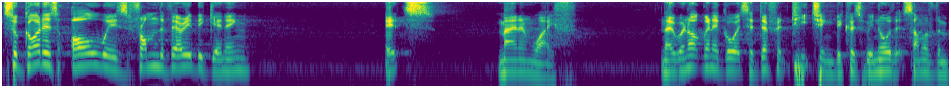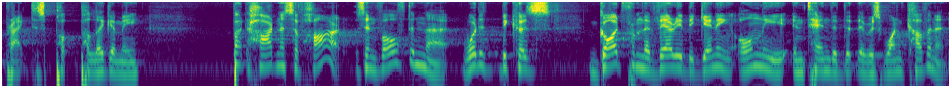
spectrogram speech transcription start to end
So God is always, from the very beginning, it's man and wife. Now, we're not going to go, it's a different teaching because we know that some of them practice polygamy, but hardness of heart is involved in that. What is, because God, from the very beginning, only intended that there was one covenant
